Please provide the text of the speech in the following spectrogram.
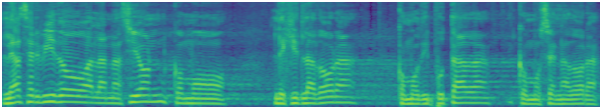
Le ha servido a la nación como legisladora, como diputada, como senadora.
